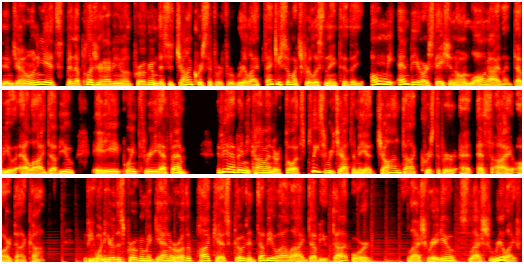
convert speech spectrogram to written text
Tim Giannone, it's been a pleasure having you on the program. This is John Christopher for Real Life. Thank you so much for listening to the only NPR station on Long Island, WLIW 88.3 FM. If you have any comment or thoughts, please reach out to me at john.christopher at sir.com. If you want to hear this program again or other podcasts, go to wliw.org slash radio slash real life.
